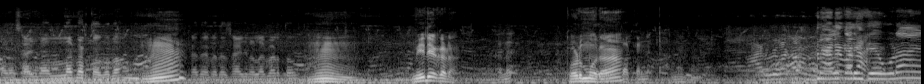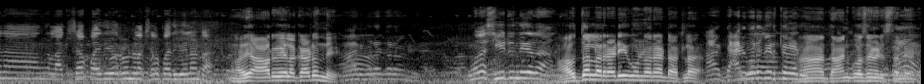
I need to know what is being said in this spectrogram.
పెద్ద సైజులలో పెడతావు కదా? పెద్ద పెద్ద సైజులలో పెడతావు. మీది ఎక్కడ? కొడుమూరా? పక్కనే. కూడా ఆయన లక్ష పది రెండు లక్షల పదివేలు అంట అదే ఆరు వేల కాడ ఉంది. మళ్ళీ సీట్ ఉంది కదా. అవతల రెడీగా ఉన్నారంట అట్లా. దానికోసం ఇడుస్తలేరు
